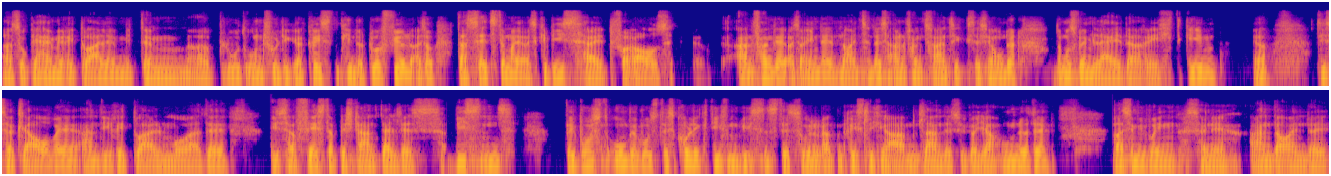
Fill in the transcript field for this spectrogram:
also geheime Rituale mit dem äh, Blut unschuldiger Christenkinder durchführen. Also das setzt einmal als Gewissheit voraus. Anfang, also Ende 19. bis Anfang 20. Jahrhundert. Und da muss man ihm leider recht geben. Ja, dieser Glaube an die Ritualmorde ist ein fester Bestandteil des Wissens, bewusst, unbewusst des kollektiven Wissens des sogenannten christlichen Abendlandes über Jahrhunderte, was im Übrigen seine andauernde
